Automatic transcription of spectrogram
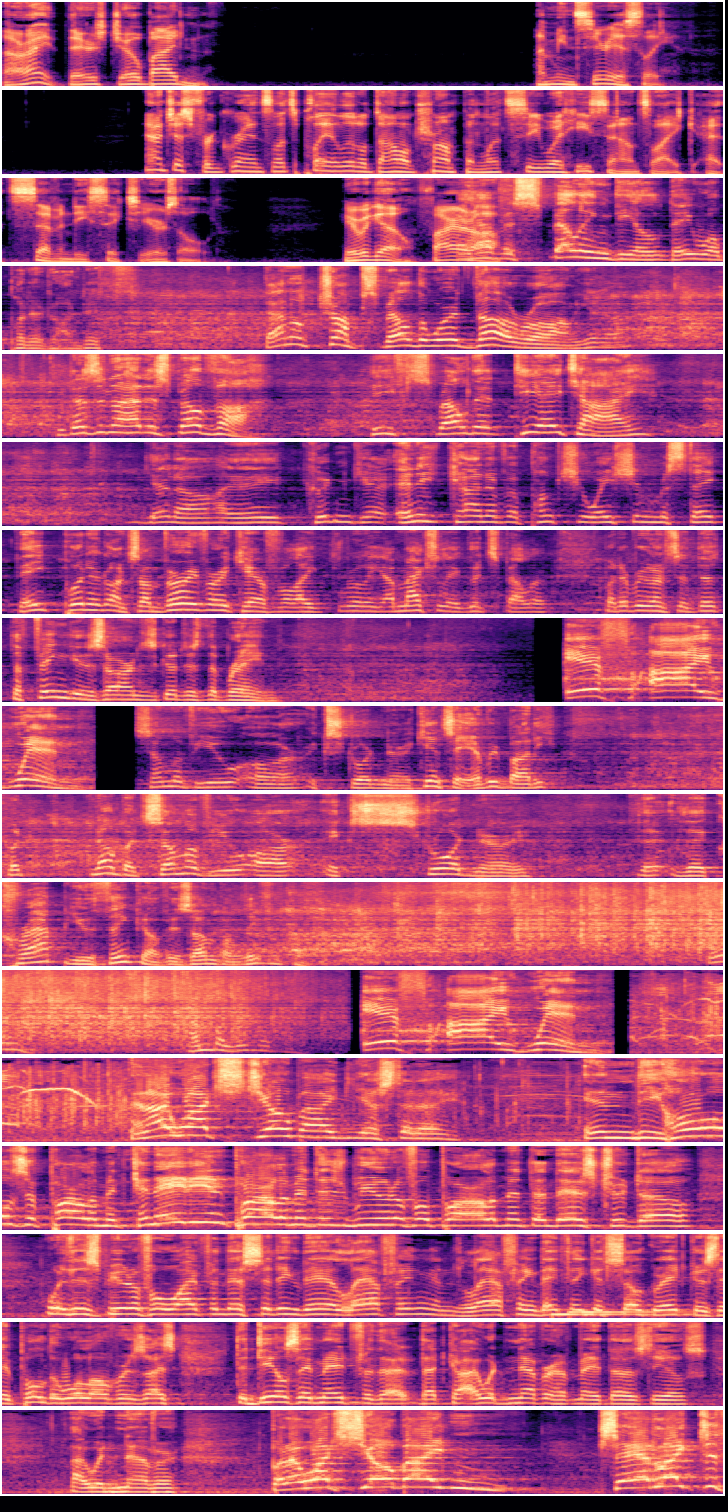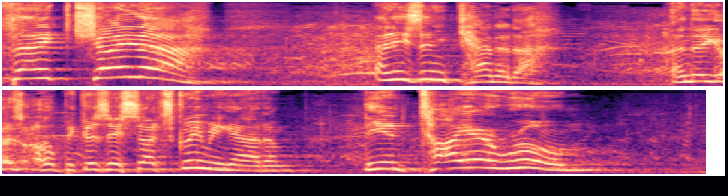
All right, there's Joe Biden. I mean, seriously. Now, just for grins, let's play a little Donald Trump and let's see what he sounds like at 76 years old. Here we go. Fire I it off. have a spelling deal. They will put it on. It's, Donald Trump spelled the word the wrong, you know. He doesn't know how to spell the. He spelled it T H I you know, they couldn't care any kind of a punctuation mistake. They put it on. So I'm very, very careful. I really, I'm actually a good speller, but everyone said the, the fingers aren't as good as the brain. If I win, some of you are extraordinary. I can't say everybody, but no, but some of you are extraordinary. The the crap you think of is unbelievable. Yeah. Unbelievable if I win. And I watched Joe Biden yesterday in the halls of Parliament. Canadian Parliament, this beautiful Parliament, and there's Trudeau with his beautiful wife, and they're sitting there laughing and laughing. They think it's so great because they pulled the wool over his eyes. The deals they made for that, that guy, I would never have made those deals. I would never. But I watched Joe Biden say, I'd like to thank China and he's in Canada. And then he goes, Oh, because they start screaming at him. The entire room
